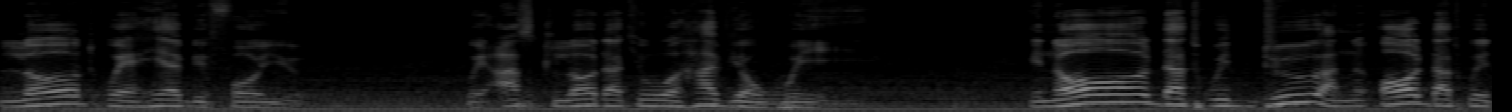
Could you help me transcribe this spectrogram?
Lord, we're here before you. We ask, Lord, that you will have your way in all that we do and all that we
